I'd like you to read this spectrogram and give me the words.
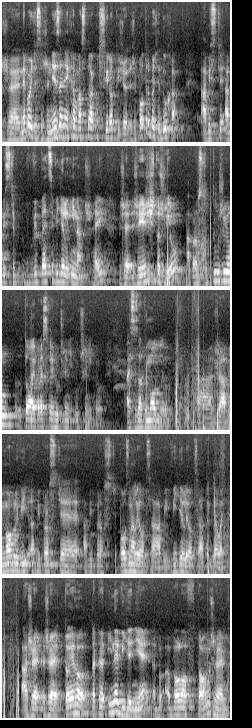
že nebojte sa, že nezanechám vás tu ako siroty, že, že potrebujete ducha, aby ste, aby ste veci videli inač, hej? Že, že Ježiš to žil a proste túžil to aj pre svojich učení, učeníkov aj sa za to modlil. A že aby mohli, aby proste, aby proste poznali Otca, aby videli Otca a tak ďalej. A že, že to jeho také iné videnie bolo v tom, že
